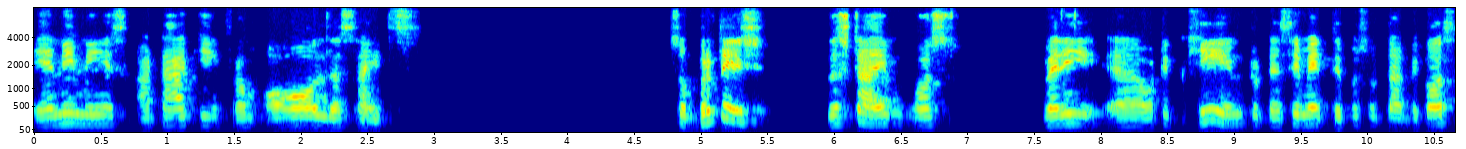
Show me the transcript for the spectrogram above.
enemies attacking from all the sides. So British this time was very uh, keen to decimate Tipu Sultan because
